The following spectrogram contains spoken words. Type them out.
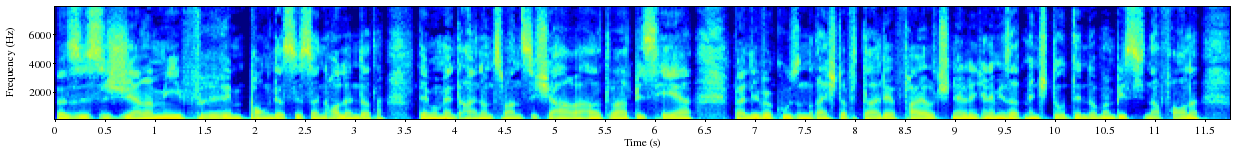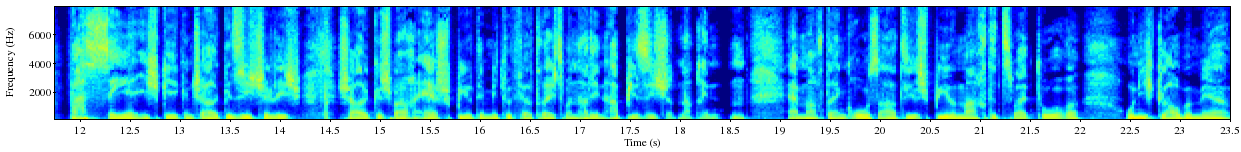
Das ist Jeremy Frimpong. Das ist ein Holländer, der im Moment 21 Jahre alt war, bisher bei Leverkusen recht auf da, der feilt schnell. Ich habe mir gesagt, Mensch, tut den doch mal ein bisschen nach vorne. Was sehe ich gegen Schalke? Sicherlich Schalke schwach. Er spielt im Mittelfeld rechts. Man hat ihn abgesichert nach hinten. Er macht ein großartiges Spiel, machte zwei Tore. Und ich glaube mehr,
